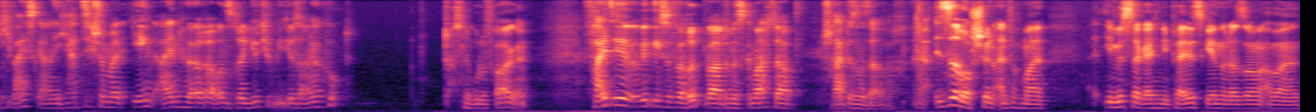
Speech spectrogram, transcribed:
Ich weiß gar nicht, hat sich schon mal irgendein Hörer unsere YouTube-Videos angeguckt? Das ist eine gute Frage. Falls ihr wirklich so verrückt wart und es gemacht habt, schreibt es uns einfach. Ja, es ist aber auch schön, einfach mal, ihr müsst ja gleich in die Playlist gehen oder so, aber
